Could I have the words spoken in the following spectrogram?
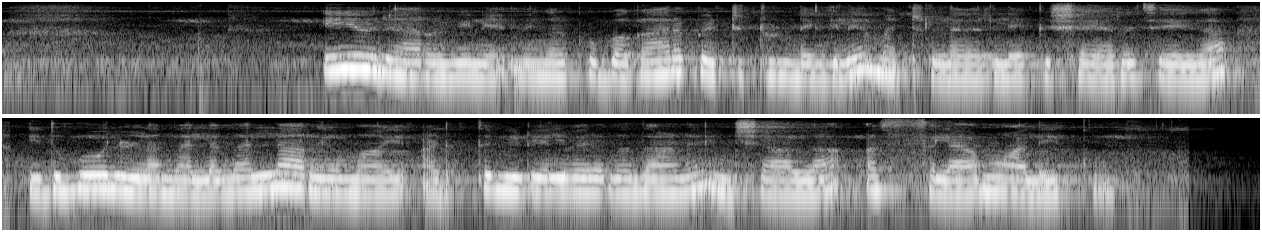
ഈ ഒരു അറിവിന് നിങ്ങൾക്ക് ഉപകാരപ്പെട്ടിട്ടുണ്ടെങ്കിൽ മറ്റുള്ളവരിലേക്ക് ഷെയർ ചെയ്യുക. ഇതുപോലുള്ള നല്ല നല്ല അറിവുമായി അടുത്ത വീഡിയോയിൽ വരുന്നതാണ്. ഇൻഷാല്ല അസ്സലാമു അലൈക്കും.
